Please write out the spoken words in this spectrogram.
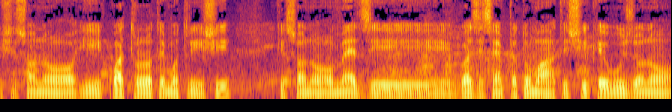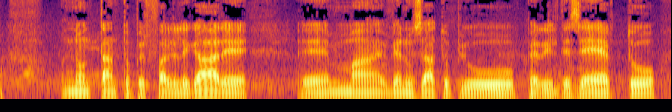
ci sono i quattro ruote motrici che sono mezzi quasi sempre automatici che usano non tanto per fare le gare eh, ma viene usato più per il deserto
